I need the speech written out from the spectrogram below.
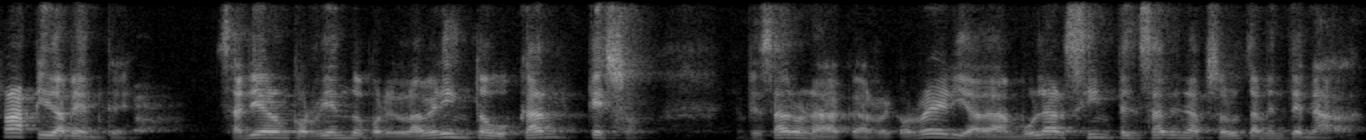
Rápidamente salieron corriendo por el laberinto a buscar queso. Empezaron a recorrer y a deambular sin pensar en absolutamente nada.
